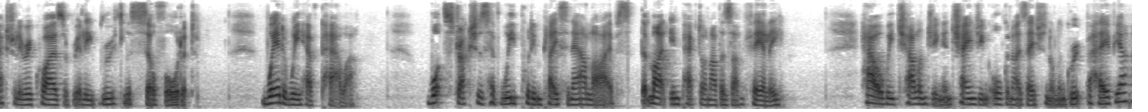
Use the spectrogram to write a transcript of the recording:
actually requires a really ruthless self audit. Where do we have power? What structures have we put in place in our lives that might impact on others unfairly? How are we challenging and changing organisational and group behaviour?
